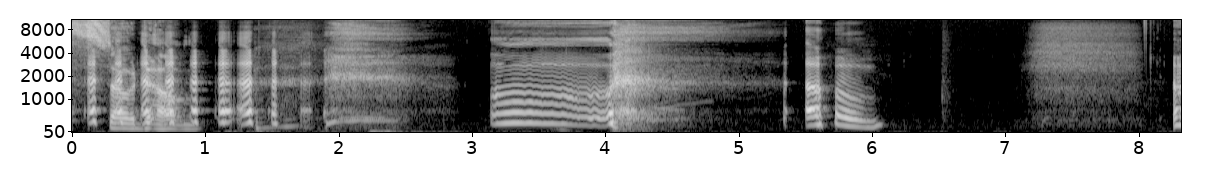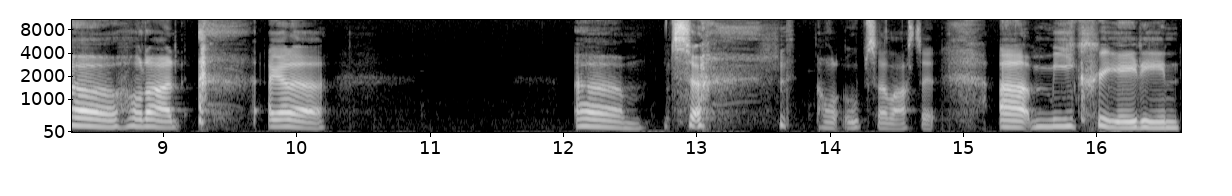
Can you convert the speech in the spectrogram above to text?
so dumb. Ooh. um. Oh, hold on. I gotta. Um. So. Oh, oops! I lost it. Uh, me creating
